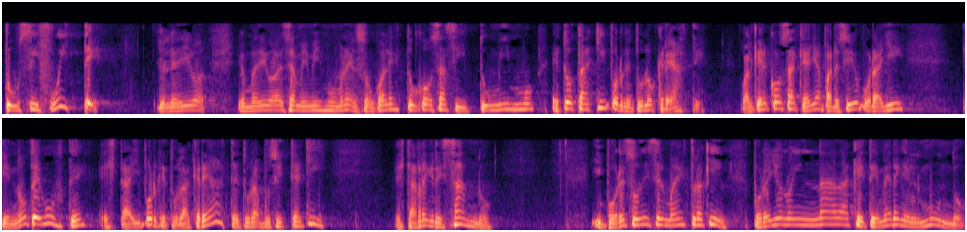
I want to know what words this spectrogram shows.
tú sí fuiste. Yo le digo, yo me digo a veces a mí mismo, Nelson, ¿cuál es tu cosa si tú mismo, esto está aquí porque tú lo creaste? Cualquier cosa que haya aparecido por allí que no te guste, está ahí porque tú la creaste, tú la pusiste aquí. Está regresando. Y por eso dice el maestro aquí, por ello no hay nada que temer en el mundo.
